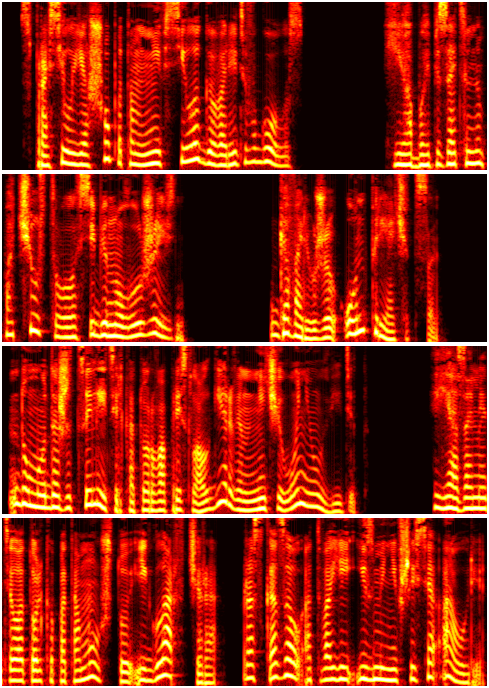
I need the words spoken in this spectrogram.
— спросила я шепотом, не в силах говорить в голос. «Я бы обязательно почувствовала в себе новую жизнь». Говорю же, он прячется. Думаю, даже целитель, которого прислал Гервин, ничего не увидит. Я заметила только потому, что Иглар вчера рассказал о твоей изменившейся ауре.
